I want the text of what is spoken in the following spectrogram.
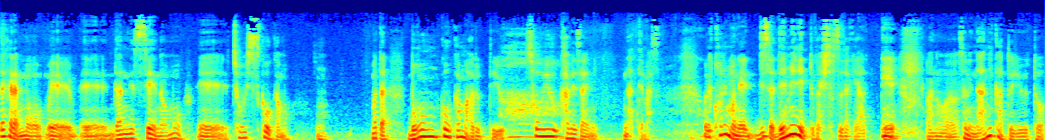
だからもう、えーえー、断熱性能も、えー、調湿効果も、うん、また防音効果もあるっていうそういう壁材になってます。これこれもね実はデメリットが一つだけあって、えー、あのそれ何かというと、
